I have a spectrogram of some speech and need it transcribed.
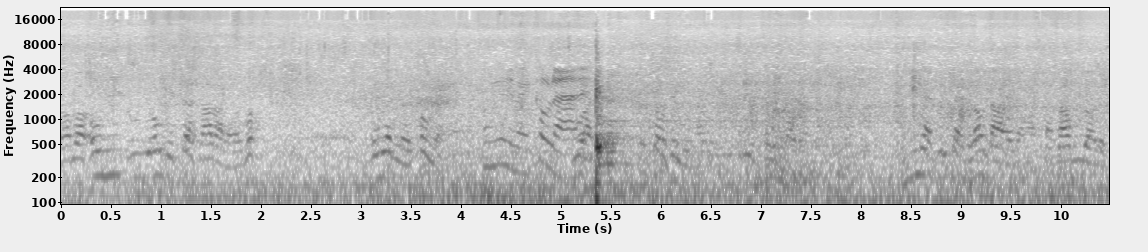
ဘာဘာအုံကြီးဦးရုံးကို တက်စားလာတာကွာ။ဘယ်လိုလဲခုတ်လာဘုန်းကြီးတွေပဲခုတ်လာတယ်။ကြောက်စိတ်ကို။ဒီကပြတ်တော့လာတယ်ဆက်သားဘူးတော့လေ။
